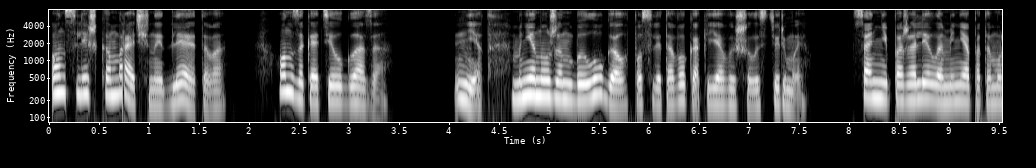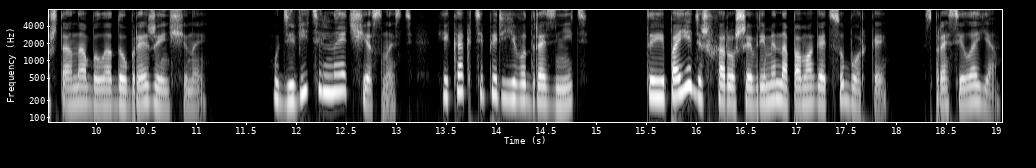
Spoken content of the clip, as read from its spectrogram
Он слишком мрачный для этого». Он закатил глаза. «Нет, мне нужен был угол после того, как я вышел из тюрьмы. Санни пожалела меня, потому что она была доброй женщиной. Удивительная честность. И как теперь его дразнить? «Ты поедешь в хорошие времена помогать с уборкой?» — спросила я.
